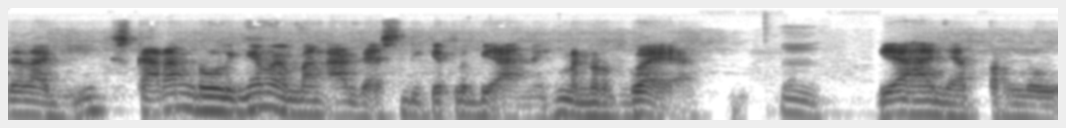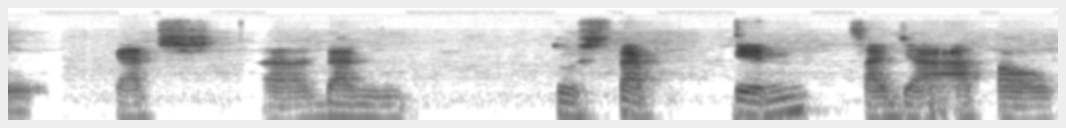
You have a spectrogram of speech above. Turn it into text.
ada lagi. Sekarang rulingnya memang agak sedikit lebih aneh menurut gue ya. Hmm. Dia hanya perlu catch uh, dan to step in saja atau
